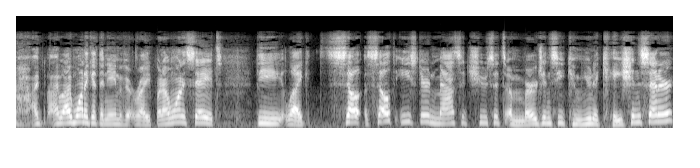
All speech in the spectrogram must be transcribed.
I I, I want to get the name of it right, but I want to say it's the like South, Southeastern Massachusetts Emergency Communication Center.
